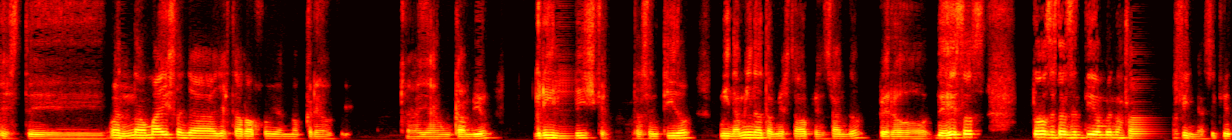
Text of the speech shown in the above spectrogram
este, bueno, no, Madison ya, ya está rojo, ya no creo que, que haya un cambio. Grealish, que está sentido. Minamino también estaba pensando, pero de esos, todos están sentidos menos Rafinha, así que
